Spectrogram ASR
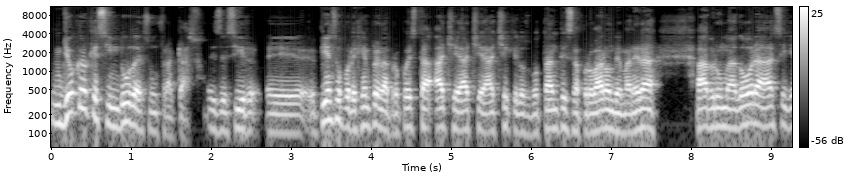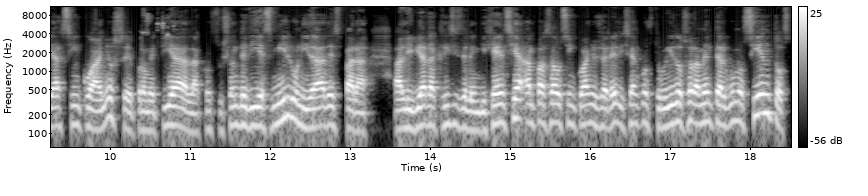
Yo creo que sin duda es un fracaso. Es decir, eh, pienso, por ejemplo, en la propuesta HHH que los votantes aprobaron de manera abrumadora hace ya cinco años. Se prometía la construcción de 10.000 unidades para aliviar la crisis de la indigencia. Han pasado cinco años, ya y se han construido solamente algunos cientos.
